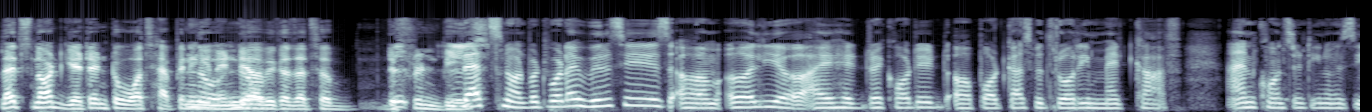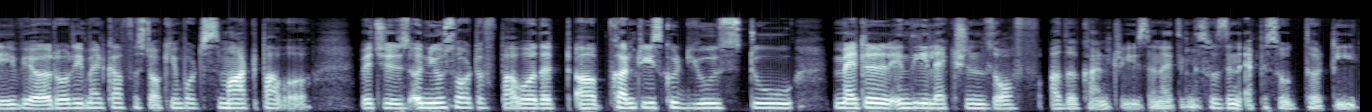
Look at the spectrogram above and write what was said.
Let's not get into what's happening No, in India no. because that's a different beast. Let's not. But what I will say is, um, earlier I had recorded a podcast with Rory Medcalf and Constantino Xavier. Rory Medcalf was talking about smart power, which is a new sort of power that uh, countries could use to meddle in the elections of other countries. And I think this was in episode 30.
